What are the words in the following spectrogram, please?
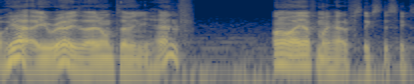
Oh yeah, I realize I don't have any health. Oh no, I have my health, 66.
